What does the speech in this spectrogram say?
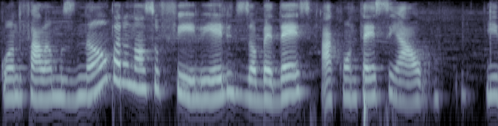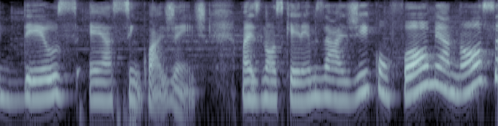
quando falamos não para o nosso filho e ele desobedece, acontece algo. E Deus é assim com a gente. Mas nós queremos agir conforme a nossa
